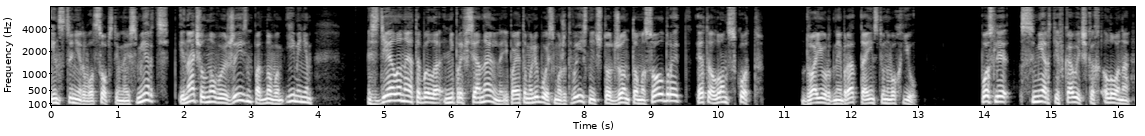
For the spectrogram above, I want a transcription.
инсценировал собственную смерть и начал новую жизнь под новым именем. Сделано это было непрофессионально, и поэтому любой сможет выяснить, что Джон Томас Олбрайт — это Лон Скотт, двоюродный брат таинственного Хью. После «смерти» в кавычках Лона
